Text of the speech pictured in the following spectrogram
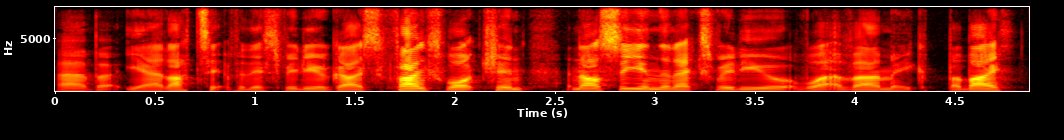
Uh, but yeah, that's it for this video guys, thanks for watching, and I'll see you in the next video of whatever I make. Bye bye.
